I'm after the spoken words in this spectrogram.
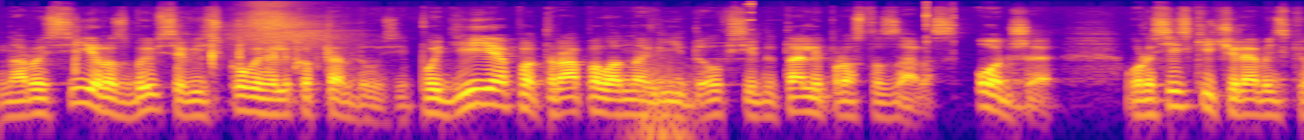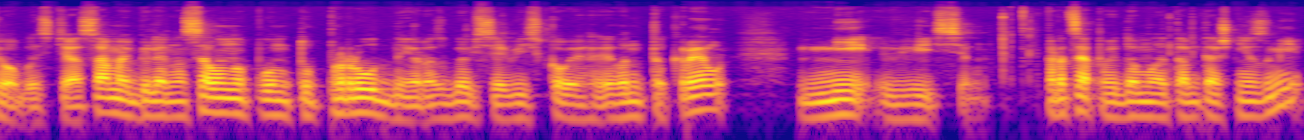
На Росії розбився військовий гелікоптер. Друзі, подія потрапила на відео. Всі деталі просто зараз. Отже, у російській Челябинській області, а саме біля населеного пункту Прудний, розбився військовий гвинтокрил Мі 8 Про це повідомили тамтешні змі.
